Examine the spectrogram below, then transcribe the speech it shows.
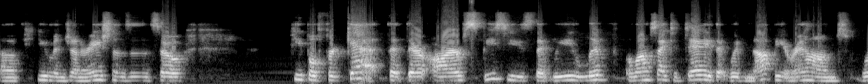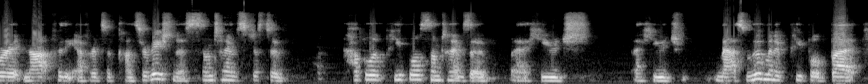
of human generations. And so people forget that there are species that we live alongside today that would not be around were it not for the efforts of conservationists. Sometimes just a couple of people, sometimes a, a huge a huge mass movement of people, but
